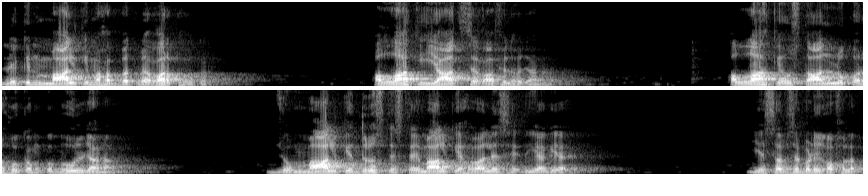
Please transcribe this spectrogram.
لیکن مال کی محبت میں غرق ہو کر، اللہ کی یاد سے غافل ہو جانا، اللہ کے اس تعلق اور حکم کو بھول جانا، جو مال کے درست استعمال کے حوالے سے دیا گیا ہے۔ یہ سب سے بڑی غفلت۔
